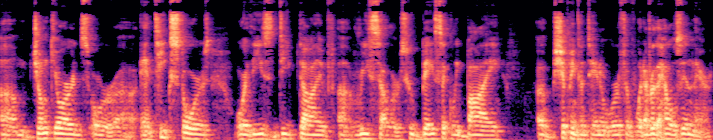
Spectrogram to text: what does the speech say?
um, junkyards, or uh, antique stores, or these deep dive uh, resellers who basically buy a shipping container worth of whatever the hell's in there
